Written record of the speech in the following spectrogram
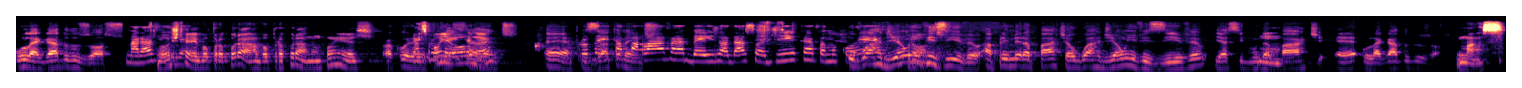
O Legado dos Ossos. Maravilha. Gostei, vou procurar, vou procurar, não conheço. Procurem. É espanhol, né? É, Aproveita exatamente. a palavra, Bey, já dá a sua dica, vamos O correr. Guardião Pronto. Invisível. A primeira parte é o Guardião Invisível e a segunda Hum. parte é o Legado dos Ossos. Massa.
